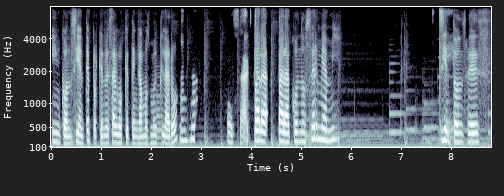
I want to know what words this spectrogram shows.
inconsciente, porque no es algo que tengamos muy claro, Exacto. Para, para conocerme a mí. Y entonces,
